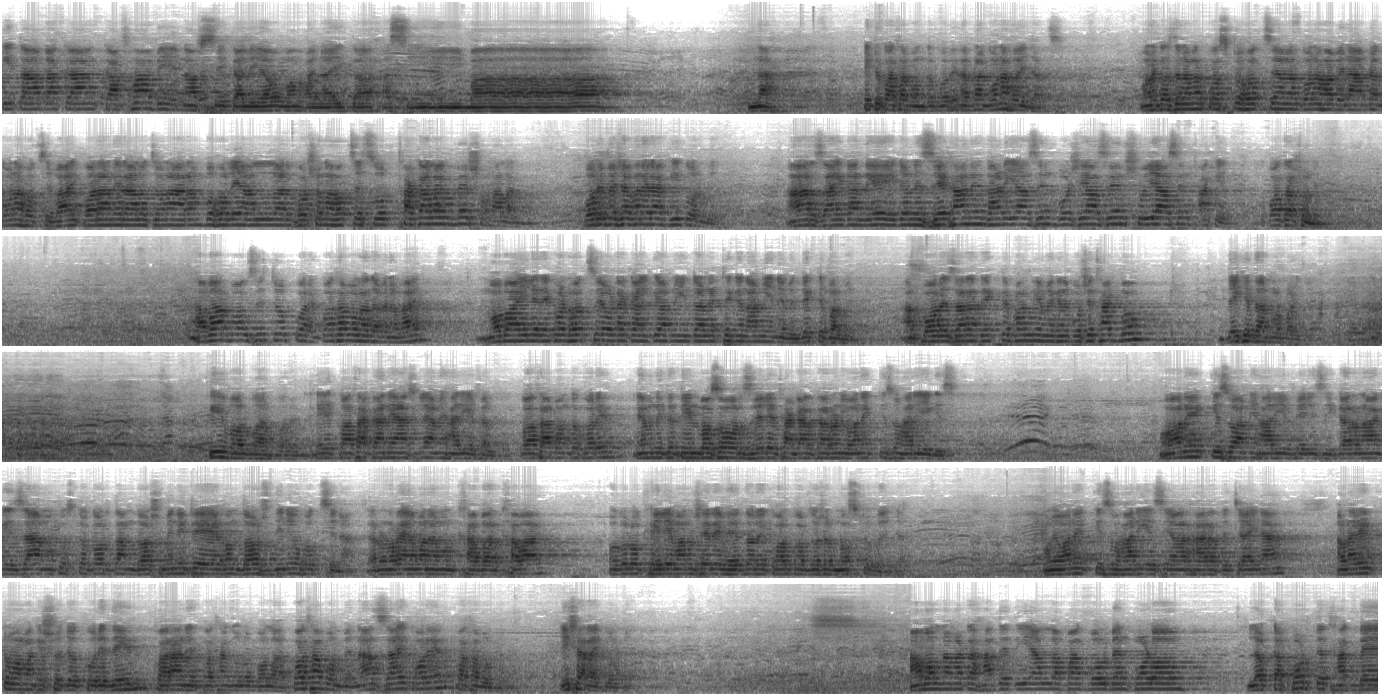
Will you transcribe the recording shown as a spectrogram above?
কিতাবাকা কাফা বে নাফসিকা লিয়াউমা আলাইকা হাসিবা। না, একটু কথা বন্ধ করেন, আপনার গোনা হয়ে যাচ্ছে। মনে করছেন আমার কষ্ট হচ্ছে, আমার গোনা হবে না, আপনার গোনা হচ্ছে। ভাই, কোরআনের আলোচনা আরম্ভ হলে আল্লাহর ঘোষণা হচ্ছে, চোখ থাকা লাগবে শোনা লাগবে। পরিবেশ এখন এরা কি করবে? আর জায়গা নেই, এই জন্য যেখানে দাঁড়িয়ে আছেন, বসে আছেন, শুয়ে আছেন, থাকেন। কথা শুনে আবার বলছে, চুপ করেন, কথা বলা যাবে না ভাই। মোবাইলে রেকর্ড হচ্ছে, ওটা কালকে আপনি ইন্টারনেট থেকে নামিয়ে নেবেন, দেখতে পারবেন। আর পরে যারা দেখতে পাননি, আমি এখানে বসে থাকব, দেখে তারপর বাড়ি যাব। কি বলব আর বলেন। এই কথা কানে আসলে আমি হারিয়ে ফেলব। কথা বন্ধ করেন, এমনিতে তিন বছর জেলে থাকার কারণে অনেক কিছু হারিয়ে গেছে। অনেক কিছু আমি হারিয়ে ফেলেছি, কারণ আগে যা মুখস্থ করতাম দশ মিনিটে, এখন দশ দিনেও হচ্ছে না। কারণ ওরা এমন এমন খাবার খাওয়ায়, ওগুলো খেলে মানুষের ভেতরে কলকব্জ সব নষ্ট হয়ে যায়। আমি অনেক কিছু হারিয়েছি আর হারাতে চাই না। আপনারা একটু আমাকে সুযোগ করে দিন, কোরআনের কথাগুলো বলার। কথা বলবেন না যাই করেন, কথা বলবেন ইশারায় করবেন আমল নামাটা হাতে দিয়ে আল্লাহ পাক বলবেন, পড়ো। লোকটা পড়তে থাকবে।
